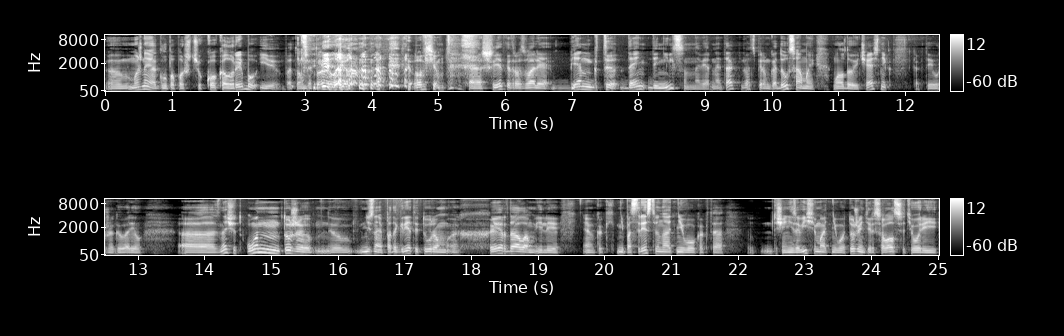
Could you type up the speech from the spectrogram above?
э, Можно я глупо пошучу? Кокал рыбу и потом готовил ее. В общем, э, швед, которого звали Бенгт Ден- Денильсон, наверное, так, в 21 году, самый молодой участник, как ты уже говорил. А, Значит, он тоже, не знаю, подогретый туром Хейердалом или как непосредственно от него как-то, точнее, независимо от него, тоже интересовался теорией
